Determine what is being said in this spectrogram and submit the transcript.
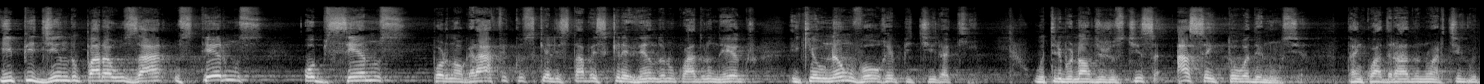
e pedindo para usar os termos obscenos, pornográficos que ele estava escrevendo no quadro negro e que eu não vou repetir aqui. O Tribunal de Justiça aceitou a denúncia. Está enquadrado no artigo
